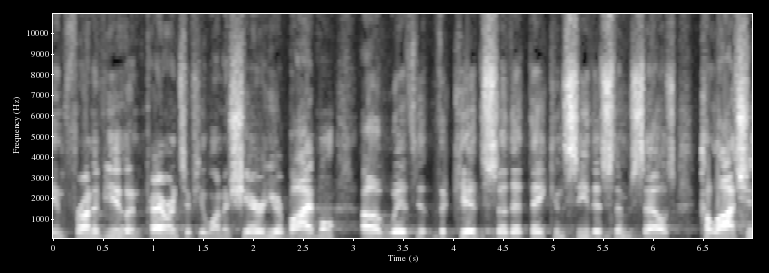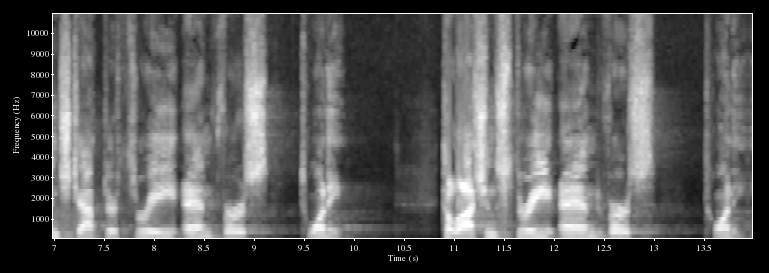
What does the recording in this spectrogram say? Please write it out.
in front of you, and parents, if you want to share your Bible uh, with the kids so that they can see this themselves, Colossians chapter 3 and verse 20. Colossians 3 and verse 20.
